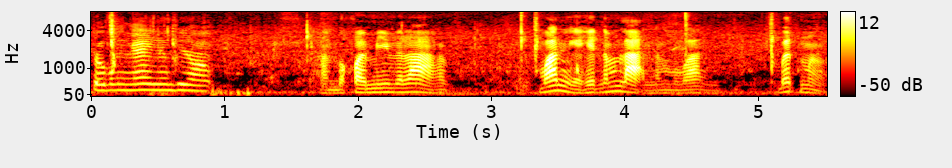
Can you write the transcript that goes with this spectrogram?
ตัวบางไงยังพี่น้องหันบ่ค่อยมีเวลาครับ วันก็เฮ็ดน้ำหลานน้ำวันเบิดมื้อม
